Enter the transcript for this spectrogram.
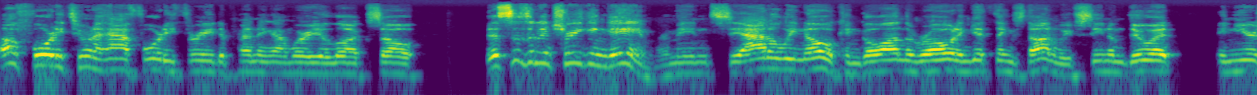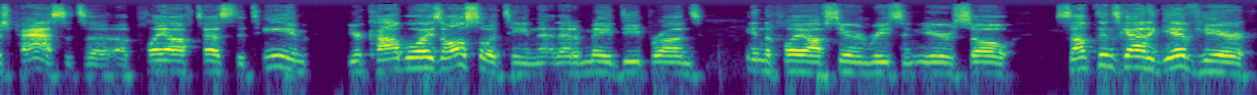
oh, 42 and a half, 43, depending on where you look. So this is an intriguing game. I mean, Seattle, we know, can go on the road and get things done. We've seen them do it in years past. It's a, a playoff tested team. Your Cowboys, also a team that, that have made deep runs in the playoffs here in recent years. So something's got to give here.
